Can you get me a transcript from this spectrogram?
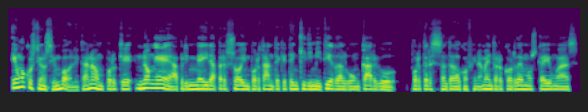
É unha cuestión simbólica, non? Porque non é a primeira persoa importante que ten que dimitir de algún cargo por terse saltado o confinamento. Recordemos que hai unhas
